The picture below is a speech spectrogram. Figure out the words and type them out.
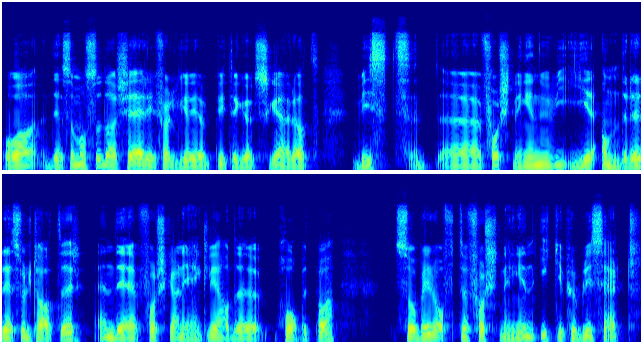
Og Det som også da skjer, ifølge Peter Gutzke, er at hvis uh, forskningen gir andre resultater enn det forskeren egentlig hadde håpet på, så blir ofte forskningen ikke publisert.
